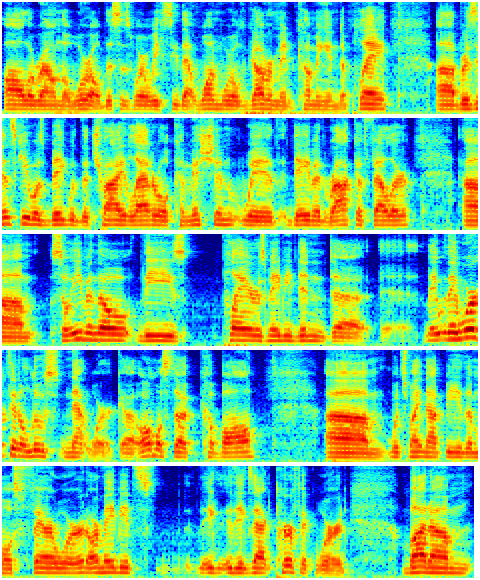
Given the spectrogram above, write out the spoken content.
all around the world. This is where we see that one world government coming into play. Uh, Brzezinski was big with the Trilateral Commission with David Rockefeller. Um, so even though these players maybe didn't, uh, they, they worked in a loose network, uh, almost a cabal, um, which might not be the most fair word, or maybe it's the, exact perfect word. But um,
